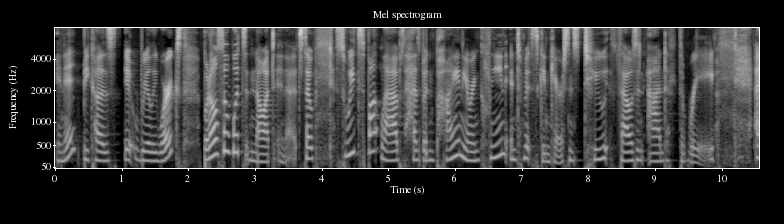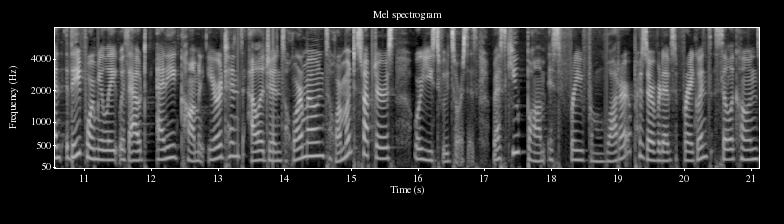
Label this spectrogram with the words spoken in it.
in it because it really works, but also what's not in it. So, Sweet Spot Labs has been pioneering clean, intimate skincare since 2003. And they formulate without any common irritants, allergens, hormones, hormone disruptors, or yeast food sources. Rescue Balm is free from water, preservatives, fragrance, silicones,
